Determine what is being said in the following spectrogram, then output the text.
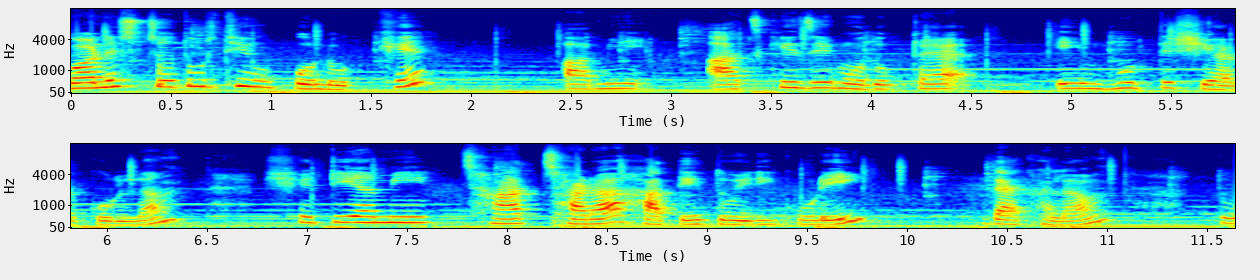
গণেশ চতুর্থী উপলক্ষে আমি আজকে যে মোদকটা এই মুহূর্তে শেয়ার করলাম, সেটি আমি ছাঁচ ছাড়া হাতে তৈরি করেই দেখালাম। তো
